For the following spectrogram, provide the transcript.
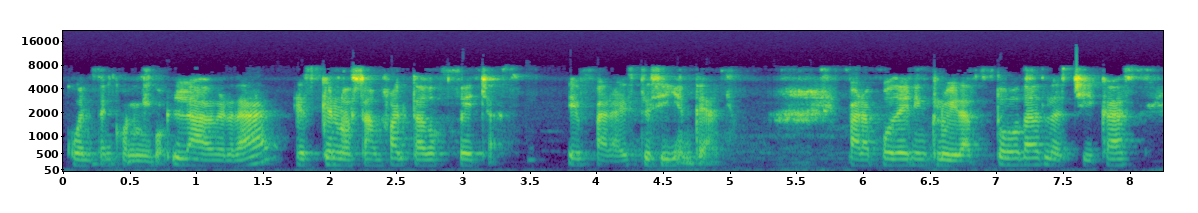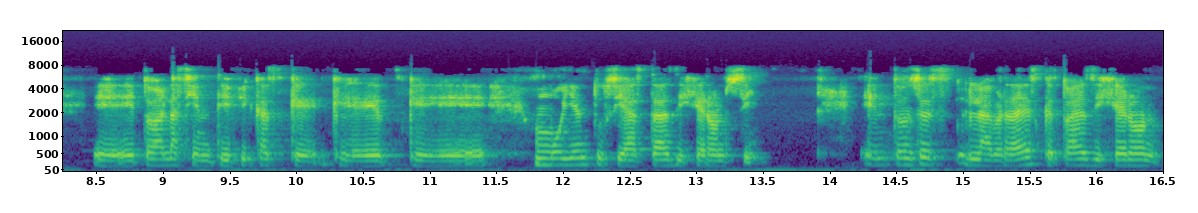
cuenten conmigo. La verdad es que nos han faltado fechas eh, para este siguiente año, para poder incluir a todas las chicas. Eh, todas las científicas que, que muy entusiastas dijeron sí, entonces, la verdad es que todas dijeron,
